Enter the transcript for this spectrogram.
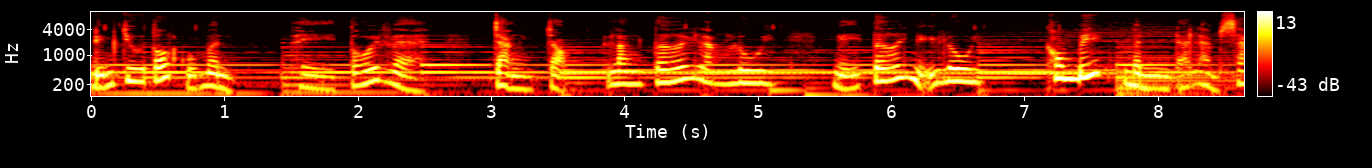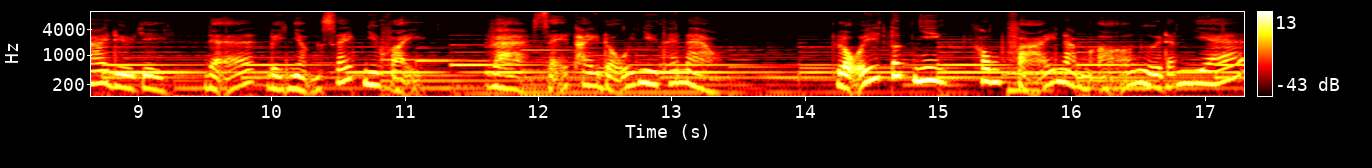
điểm chưa tốt của mình thì tối về trằn trọc, lăn tới lăn lui, nghĩ tới nghĩ lui. Không biết mình đã làm sai điều gì để bị nhận xét như vậy và sẽ thay đổi như thế nào. Lỗi tất nhiên không phải nằm ở người đánh giá,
